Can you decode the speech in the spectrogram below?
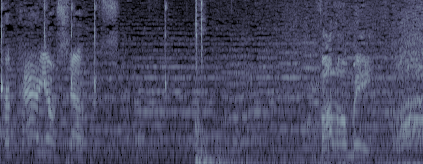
Prepare yourselves. Follow me. Your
